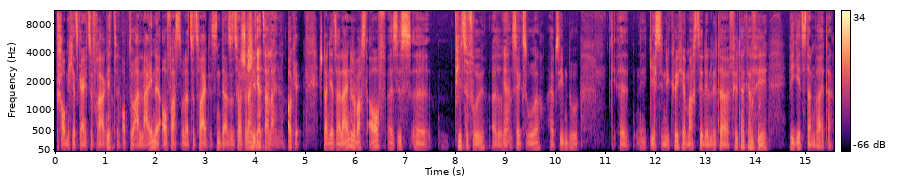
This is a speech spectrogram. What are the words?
traue mich jetzt gar nicht zu fragen, Bitte. ob du alleine aufwachst oder zu zweit. Es sind also zwei Stand verschiedene. jetzt alleine. Okay, stand jetzt alleine, du wachst auf, es ist äh, viel zu früh, also Ja. 6 Uhr, halb sieben, du äh, gehst in die Küche, machst dir den Liter Filterkaffee. Mhm. Wie geht's dann weiter?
